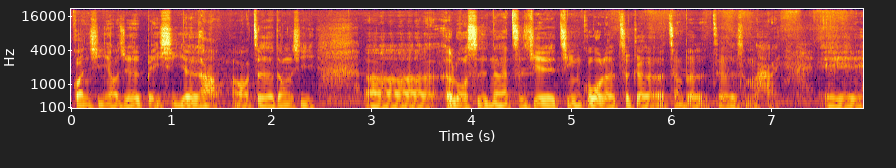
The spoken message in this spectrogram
关系哦，就是北溪二号哦这个东西，呃，俄罗斯呢直接经过了这个这个这个什么海。诶、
